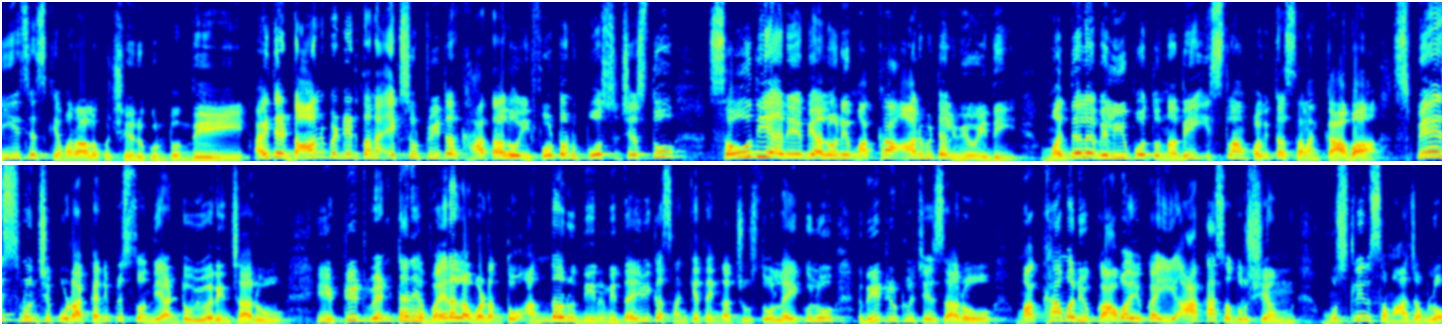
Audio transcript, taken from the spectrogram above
ఐఎస్ఎస్ కెమెరాలకు చేరుకుంటుంది. అయితే డాన్ పెడిట్ తన ఎక్స్ ట్విట్టర్ ఖాతాలో ఈ ఫోటోను పోస్ట్ చేస్తూ సౌదీ అరేబియాలోని మక్కా ఆర్బిటల్ వ్యూ ఇది. మధ్యలో వెలిగిపోతున్నది ఇస్లాం పవిత్ర స్థలం కాబా. స్పేస్ నుంచి కూడా కనిపిస్తోంది అంటూ వివరించారు. ఈ ట్వీట్ వెంటనే వైరల్ అవ్వడంతో అందరూ దీనిని దైవిక సంకేతంగా చూస్తూ లైకులు రీట్వీట్లు చేశారు. మక్కా మరియు కాబా యొక్క ఈ ఆకాశ దృశ్యం ముస్లిం సమాజంలో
